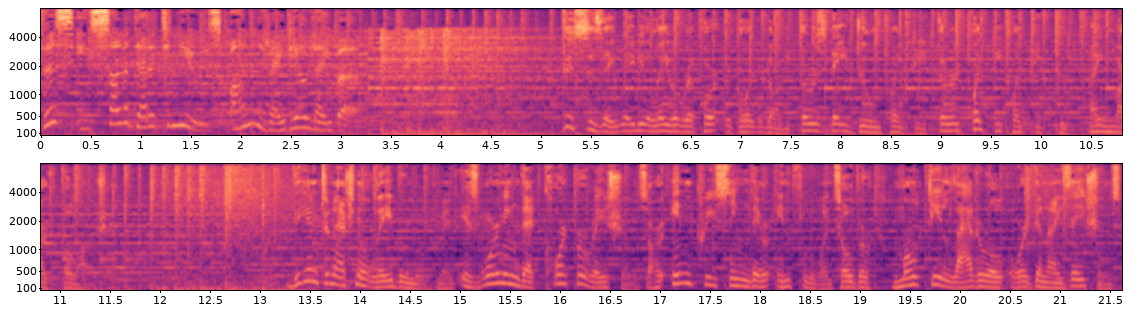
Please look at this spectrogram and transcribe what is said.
This is Solidarity News on Radio Labour. This is a Radio Labour report recorded on Thursday, June 23rd, 2022. I'm Mark Boulanger. The international labor movement is warning that corporations are increasing their influence over multilateral organizations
